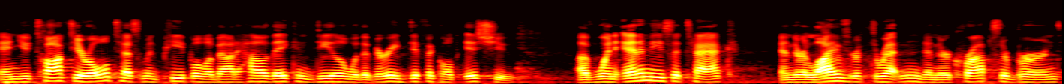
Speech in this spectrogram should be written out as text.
and you talk to your Old Testament people about how they can deal with a very difficult issue of when enemies attack and their lives are threatened and their crops are burned,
